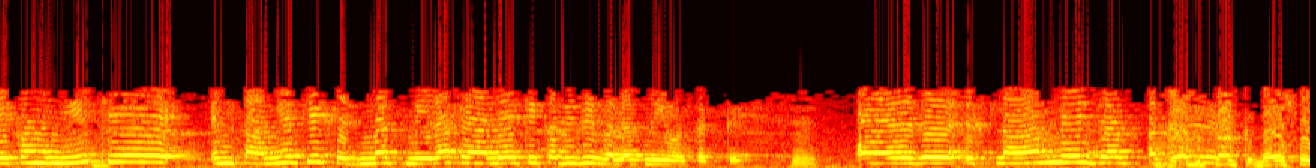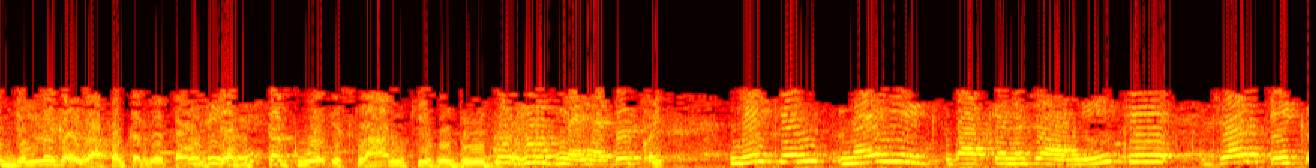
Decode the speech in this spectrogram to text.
یہ کہوں گی کہ انسانیت کی خدمت میرا خیال ہے کہ کبھی بھی غلط نہیں ہو سکتی۔ اور اسلام میں جب جب تک میں اس میں جملے کا اضافہ کر دیتا ہوں جب تک وہ اسلام کی حدود حدود میں ہے بالکل۔ لیکن میں یہ بات کہنا چاہوں گی کہ جب ایک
